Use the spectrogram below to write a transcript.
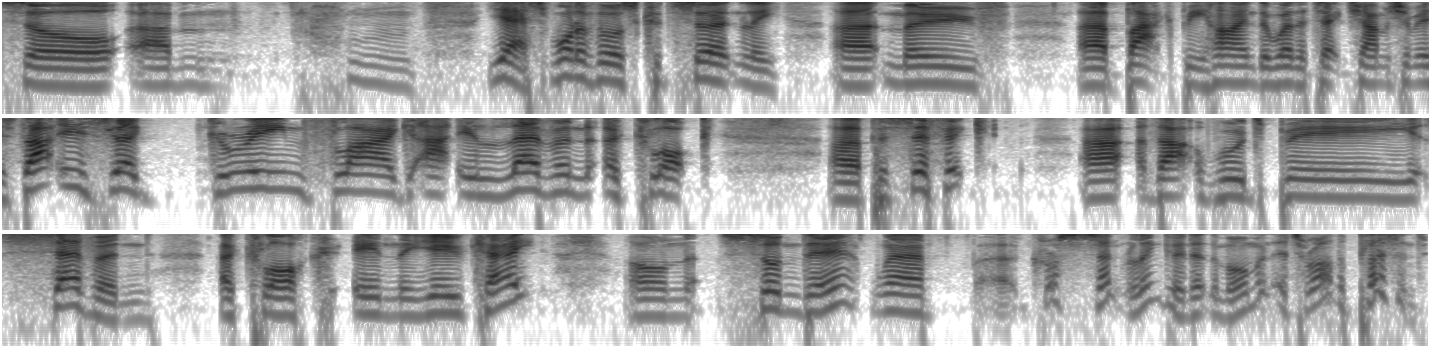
So um, hmm, yes, one of those could certainly uh, move uh, back behind the WeatherTech Championship. Is that is a green flag at 11 o'clock uh, Pacific. Uh, that would be seven o'clock in the UK on Sunday, where uh, across central England at the moment it's rather pleasant.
